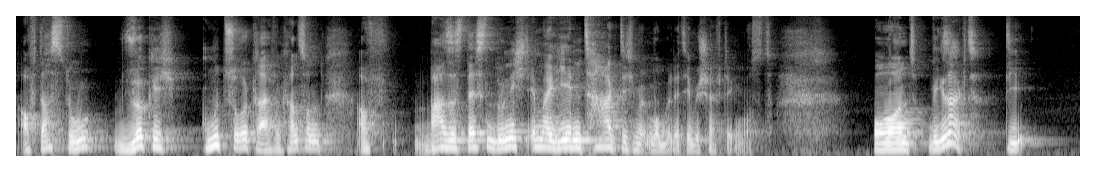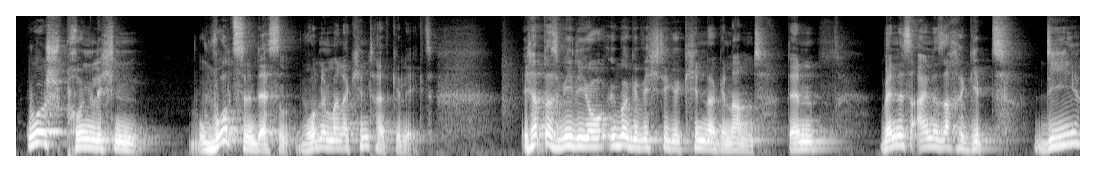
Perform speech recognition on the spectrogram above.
auf das du wirklich gut zurückgreifen kannst und auf Basis dessen du nicht immer jeden Tag dich mit Mobility beschäftigen musst. Und wie gesagt, die ursprünglichen Wurzeln dessen wurden in meiner Kindheit gelegt. Ich habe das Video übergewichtige Kinder genannt, denn wenn es eine Sache gibt, die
